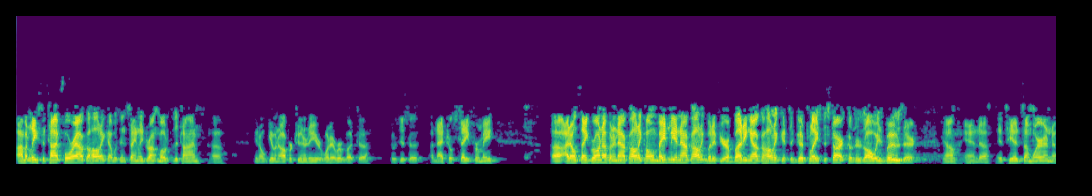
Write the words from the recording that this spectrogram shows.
I'm at least a type 4 alcoholic. I was insanely drunk most of the time, uh, you know, given opportunity or whatever, but, uh, it was just a, a natural state for me. Uh, I don't think growing up in an alcoholic home made me an alcoholic, but if you're a budding alcoholic, it's a good place to start because there's always booze there, you know, and, uh, it's hid somewhere in the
